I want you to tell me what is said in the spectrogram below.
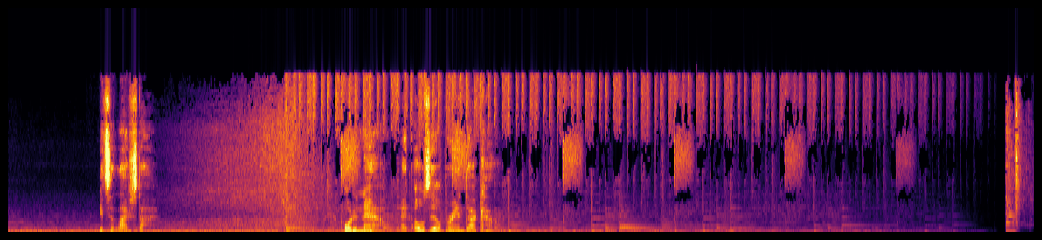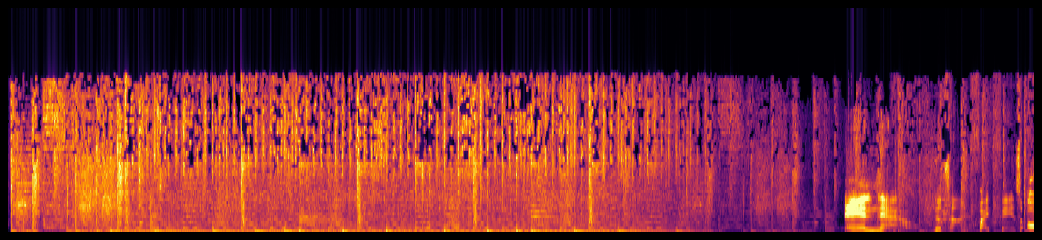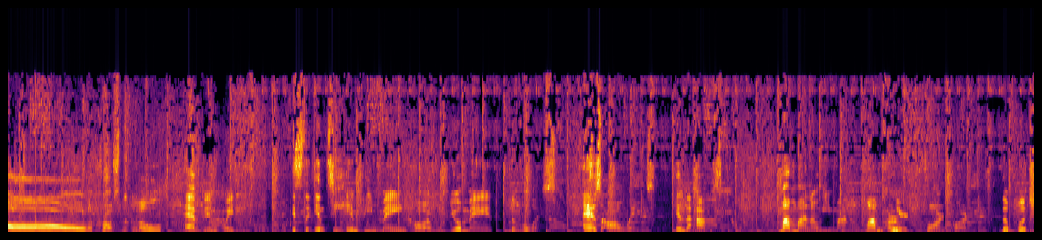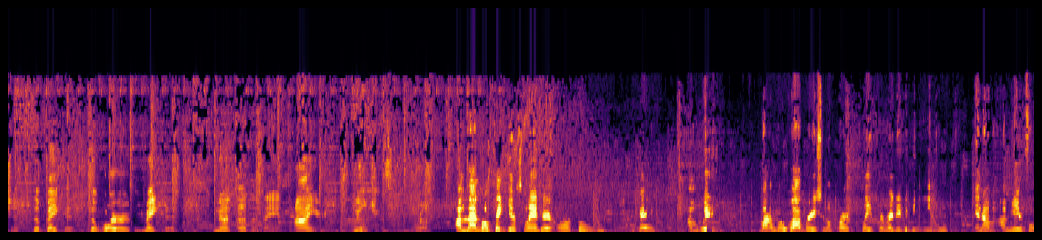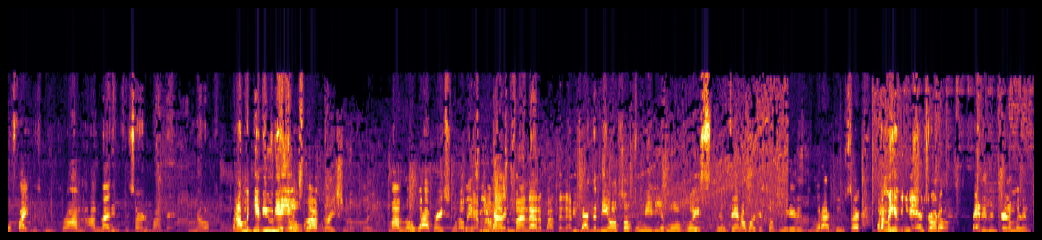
it's a lifestyle. Order now at ozellbrand.com. And now, the time fight fans all across the globe have been waiting for. It's the MTMV main card with your man, The Voice. As always, in the opposite corner, my mano e mano, my bird sparring partner, the butcher, the baker, the word maker, none other than Iron Wildress Ruff. I'm not gonna take your slander on food week, okay? I'm with it. My low vibrational plates are ready to be eaten, and I'm I'm here for a fight this week, so I'm I'm not even concerned about that, you know. But I'm gonna give you your Low intro. vibrational plate. My low vibrational Okay, plates. I'm, You I'm gonna have to find out about that after. You got to be on social media more, voice. You know what I'm saying? I work in social media. This is what I do, sir. But I'm gonna give you your intro though, ladies and gentlemen.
